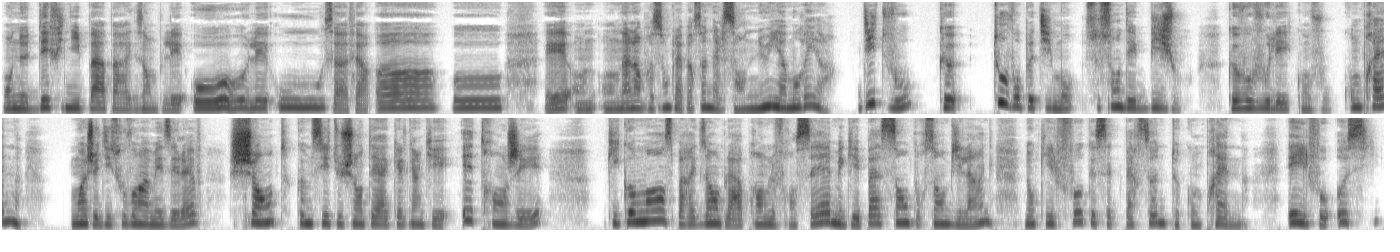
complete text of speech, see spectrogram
on ne définit pas par exemple les O, les OU, ça va faire O, OU, et on a l'impression que la personne elle s'ennuie à mourir. Dites-vous que tous vos petits mots, ce sont des bijoux, que vous voulez qu'on vous comprenne. Moi je dis souvent à mes élèves, chante comme si tu chantais à quelqu'un qui est étranger, qui commence par exemple à apprendre le français mais qui n'est pas 100% bilingue, donc il faut que cette personne te comprenne. Et il faut aussi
